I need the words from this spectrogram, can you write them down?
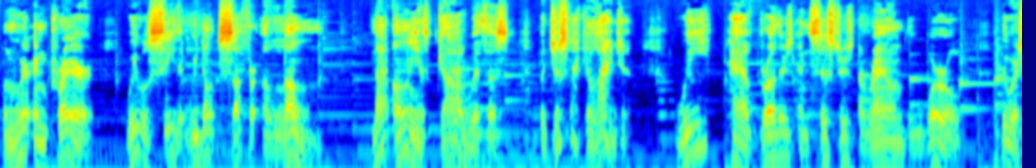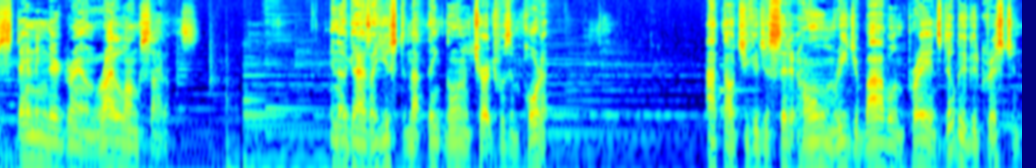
When we're in prayer, we will see that we don't suffer alone. Not only is God with us, but just like Elijah, we have brothers and sisters around the world who are standing their ground right alongside of us. You know, guys, I used to not think going to church was important. I thought you could just sit at home, read your Bible, and pray and still be a good Christian.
